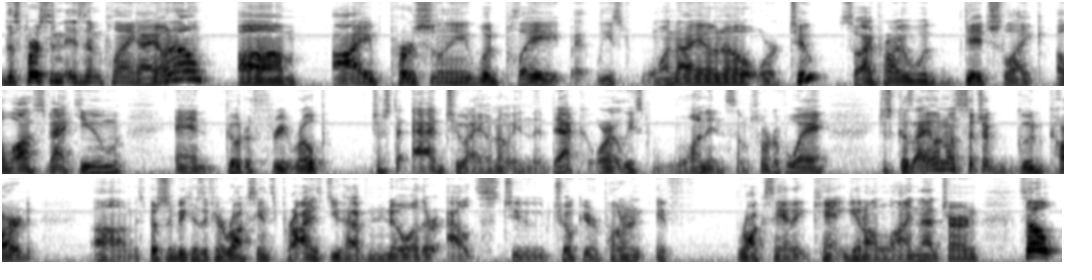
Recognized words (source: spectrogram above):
This person isn't playing Iono. Um, I personally would play at least one Iono or two, so I probably would ditch like a Lost Vacuum and go to three Rope just to add to Iono in the deck, or at least one in some sort of way. Just because Iono is such a good card, um, especially because if you're Roxanne's prized, you have no other outs to choke your opponent if Roxanne can't get online that turn. So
